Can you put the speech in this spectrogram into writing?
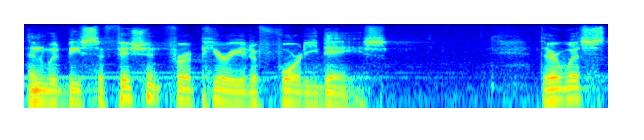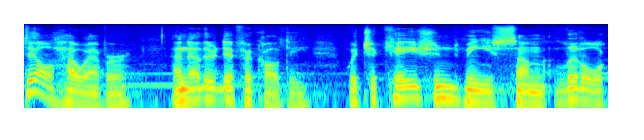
than would be sufficient for a period of forty days. There was still, however, another difficulty which occasioned me some little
